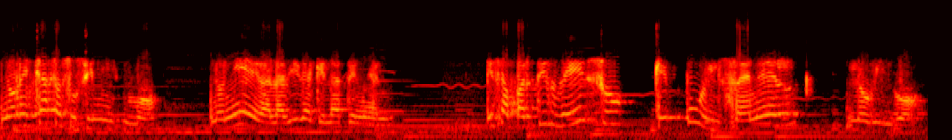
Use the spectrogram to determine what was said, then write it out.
No rechaza su sí mismo, no niega la vida que late en él. Es a partir de eso que pulsa en él lo vivo.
